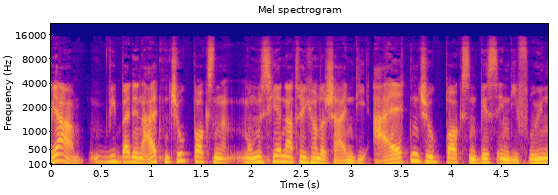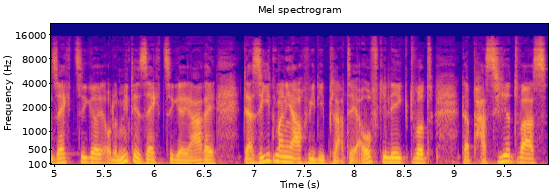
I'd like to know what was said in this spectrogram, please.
ja, wie bei den alten Jukeboxen, man muss hier natürlich unterscheiden, die alten Jukeboxen bis in die frühen 60er oder Mitte 60er Jahre, da sieht man ja auch, wie die Platte aufgelegt wird, da passiert was,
